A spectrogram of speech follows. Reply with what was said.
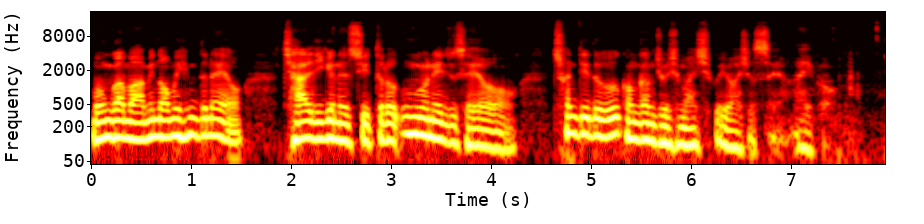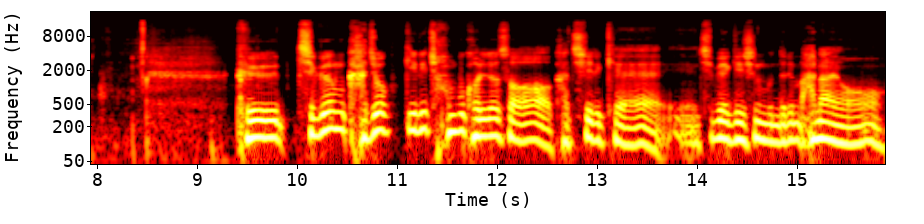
몸과 마음이 너무 힘드네요. 잘 이겨낼 수 있도록 응원해 주세요. 천디도 건강 조심하시고요. 하셨어요. 아이고. 그 지금 가족끼리 전부 걸려서 같이 이렇게 집에 계시는 분들이 많아요.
